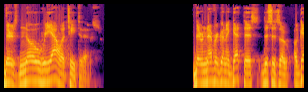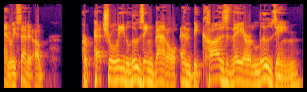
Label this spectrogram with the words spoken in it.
There's no reality to this. They're never going to get this. This is a again, we've said it, a perpetually losing battle, and because they are losing,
